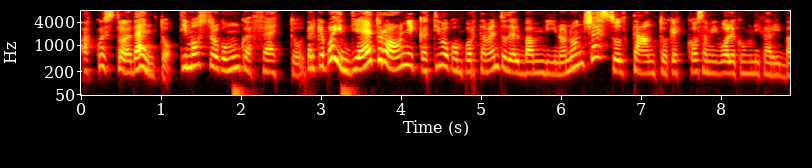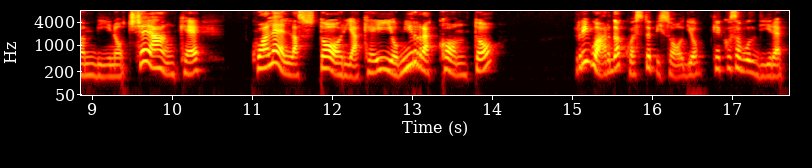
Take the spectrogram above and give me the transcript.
a questo evento? Ti mostro comunque affetto perché poi dietro a ogni cattivo comportamento del bambino non c'è soltanto che cosa mi vuole comunicare il bambino c'è anche qual è la storia che io mi racconto riguardo a questo episodio. Che cosa vuol dire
